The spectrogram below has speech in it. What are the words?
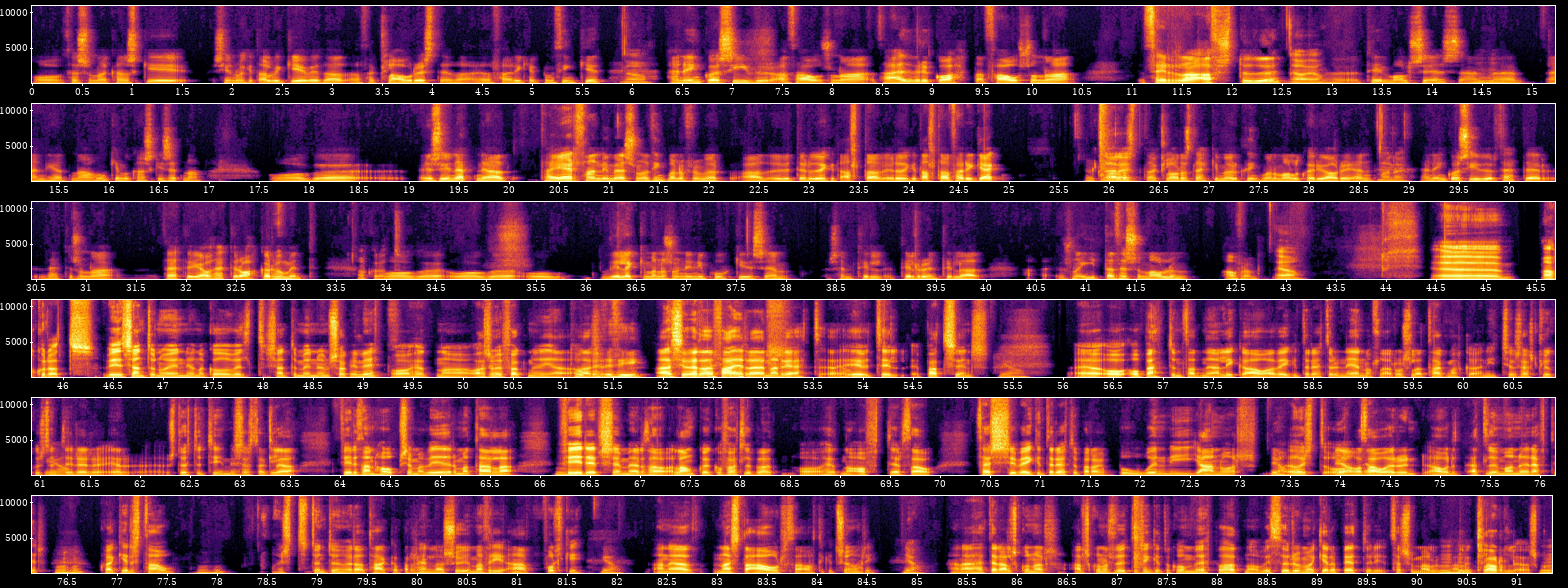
og þess vegna kannski sé nú ekkert alveg gefið að, að það klárist eða, eða fari í gegnum þingið. Já, en engu að síður að þá svona, það hefði verið gott að fá svona þeirra afstöðu já, já, uh, til málsins en, Mhm. uh, en hérna hún kemur kannski setna og uh, eins og ég nefni að það er þannig með svona þingmannafrumverf að auðvitað eru þau ekkert alltaf, alltaf að fara í gegn. Það klárast, það klárast ekki mörg þingmannamála hverju ári en, en engu að síður þetta er, þetta er svona þetta, er- já, þetta er okkar hugmynd. Og, og, og við leggjum hana svona inn í púkið sem, sem til, tilraun til að svona íta þessum málum áfram. já. Um, akkurat, við sendum nú inn hérna góðvild, sendum inn Einmitt, og hérna, og það sem við fögnum því að tók að eftir því. að þessi verða að færa hennar rétt Já. yfir til batsins uh, og, og bentum þannig að líka á að veikindarétturinn er náttúrulega rosalega takmarkað 96 klukkustundir er, er stuttutími Já. sérstaklega fyrir þann hóp sem við erum að tala Mhm. fyrir sem er þá langveik og föllu börn og hérna oft er þá þessi veikindaréttur bara búinn í janúar veist, og, Já, og þá eru, eru 11 mánuðir eftir. Mhm, hvað gerist þá? mhm, Þú Veist, stundum verið að taka bara hreinlega sumafrí af fólki. Já, þannig að næsta ár þá átti ekki sumafrí já, þannig að þetta er alls konar, alls konar hluti sem getur komið upp á þarna og við þurfum að gera betur í þessum málum Mhm. alveg klárlega sko.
